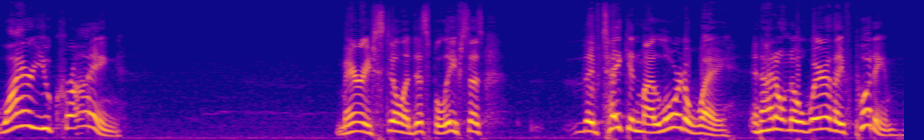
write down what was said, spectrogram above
why are you crying? Mary, still in disbelief, says, They've taken my Lord away, and I don't know where they've put him.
